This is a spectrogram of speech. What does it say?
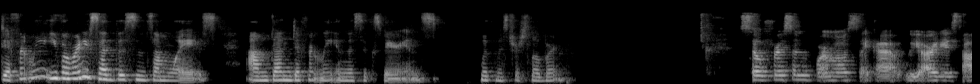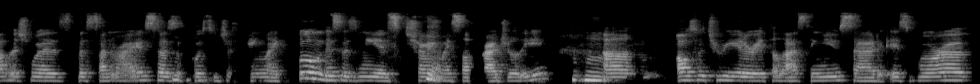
differently? You've already said this in some ways, um, done differently in this experience with Mr. Slowburn. So first and foremost, like uh, we already established was the sunrise. So as Mhm. opposed to just being like, boom, this is me is showing myself gradually. Mhm, Um, also to reiterate the last thing you said is more of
